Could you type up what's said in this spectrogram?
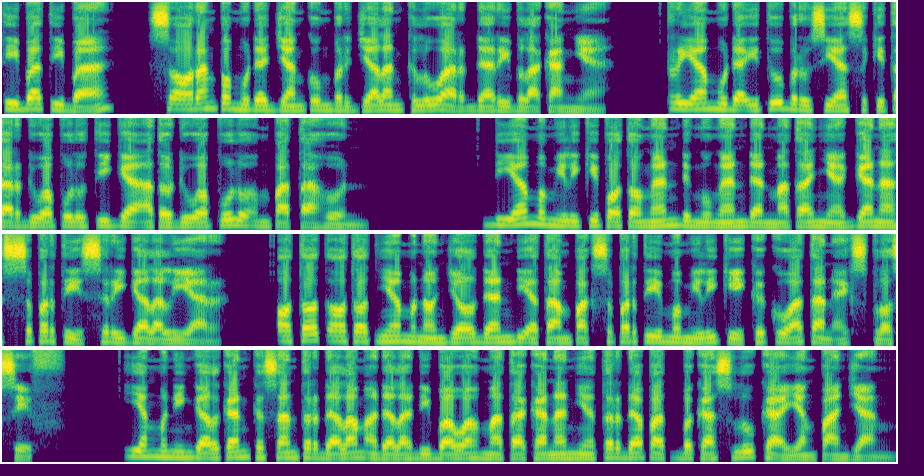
Tiba-tiba, seorang pemuda jangkung berjalan keluar dari belakangnya. Pria muda itu berusia sekitar 23 atau 24 tahun. Dia memiliki potongan dengungan dan matanya ganas seperti serigala liar. Otot-ototnya menonjol dan dia tampak seperti memiliki kekuatan eksplosif. Yang meninggalkan kesan terdalam adalah di bawah mata kanannya terdapat bekas luka yang panjang.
